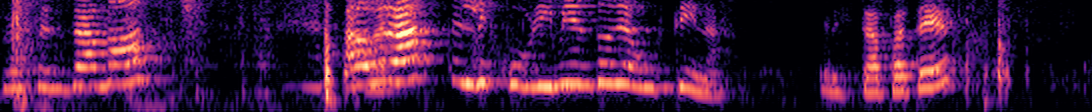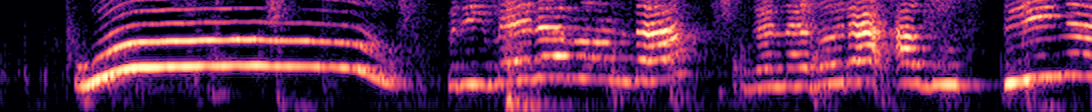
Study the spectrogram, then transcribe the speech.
Nos sentamos. Ahora el descubrimiento de Agustina. Destápate. ¡Woo! Primera ronda. Ganadora Agustina.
